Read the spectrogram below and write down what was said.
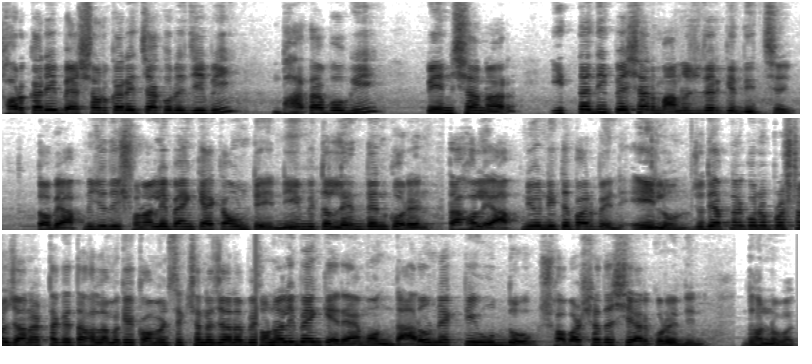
সরকারি, বেসরকারি চাকরিজীবী, ভাতাভোগী পেনশনার ইত্যাদি পেশার মানুষদেরকে দিচ্ছে। তবে আপনি যদি সোনালী ব্যাংক অ্যাকাউন্টে নিয়মিত লেনদেন করেন, তাহলে আপনিও নিতে পারবেন এই লোন যদি আপনার কোনো প্রশ্ন জানার থাকে, তাহলে আমাকে কমেন্ট সেকশনে জানাবেন। সোনালী ব্যাংকের এমন দারুণ একটি উদ্যোগ সবার সাথে শেয়ার করে দিন। ধন্যবাদ।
